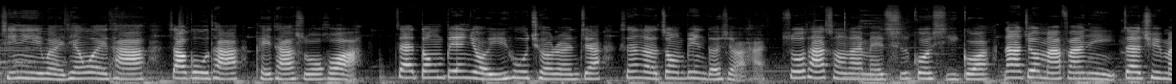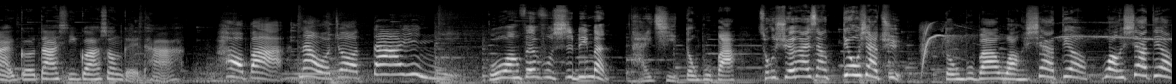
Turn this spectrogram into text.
请你每天喂它，照顾它，陪它说话。在东边有一户穷人家，生了重病的小孩，说他从来没吃过西瓜，那就麻烦你再去买个大西瓜送给他。好吧，那我就答应你。国王吩咐士兵们抬起东部巴，从悬崖上丢下去。东部巴往下掉，往下掉，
